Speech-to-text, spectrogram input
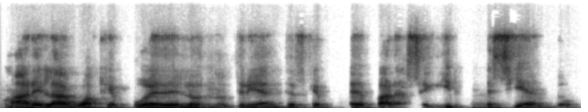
tomar el agua que puede, los nutrientes que puede para seguir creciendo,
